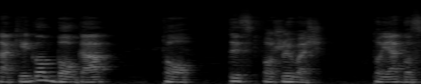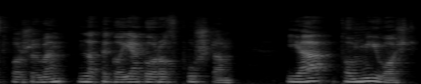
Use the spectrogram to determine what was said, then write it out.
takiego Boga to Ty stworzyłeś, to ja go stworzyłem, dlatego ja go rozpuszczam. Ja to miłość,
